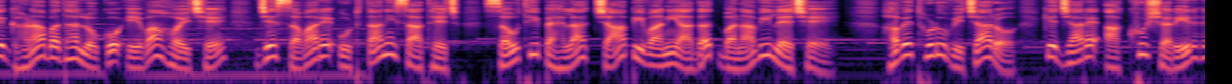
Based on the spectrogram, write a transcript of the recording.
કે ઘણા બધા લોકો એવા હોય છે જે સવારે ઉઠતાની સાથે જ સૌથી પહેલા ચા પીવાની આદત બનાવી લે છે. હવે થોડું વિચારો કે જ્યારે આખું શરીર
